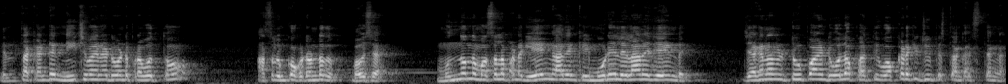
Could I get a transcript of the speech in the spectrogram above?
ఎంతకంటే నీచమైనటువంటి ప్రభుత్వం అసలు ఇంకొకటి ఉండదు బహుశా. ముందున్న ముసల పండుగ ఏం కాదు ఇంక ఈ మూడేళ్ళు ఇలానే చేయండి. జగనన్న టూ పాయింట్ ఓలో ప్రతి ఒక్కడికి చూపిస్తాం ఖచ్చితంగా.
